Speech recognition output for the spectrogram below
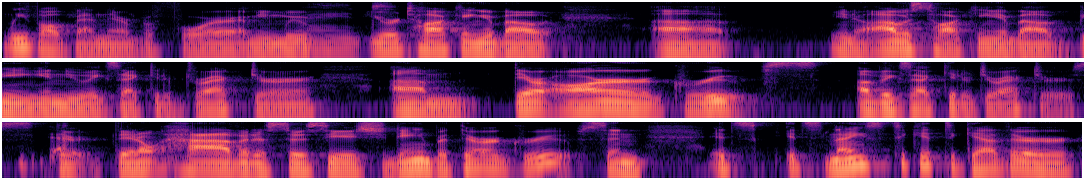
we've all been there before. I mean, we Right. you were talking about. Uh, you know, I was talking about being a new executive director. Um, there are groups of executive directors. They're- They don't have an association name, but there are groups, and it's it's nice to get together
